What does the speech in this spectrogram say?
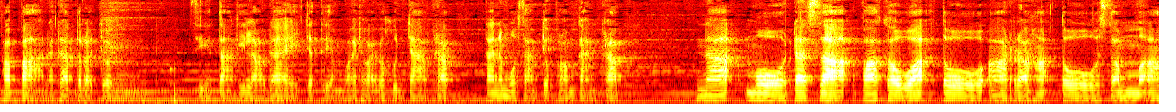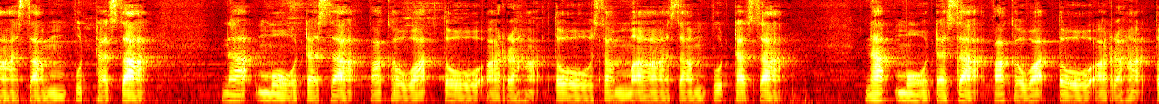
พระป่านะครับ ตลอดจนสิ่งต่างที่เราได้จะเตรียมไว้ถวายพระคุณเจ้าครับ ตั้งนโมสามจบพร้อมกันครับนะโมตัสสะภะคะวะโตอะระหะโต สัมมาสัมพุทธัสสะ นะโมตัสสะภะคะวะโต อะระหะโต สัมมาสัมพุทธัสสะนะโมตัสสะภะคะวะโต อะระหะโต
